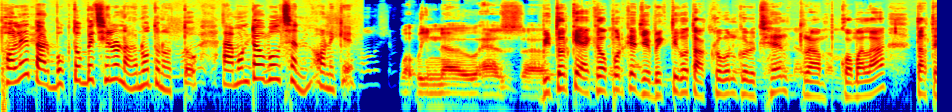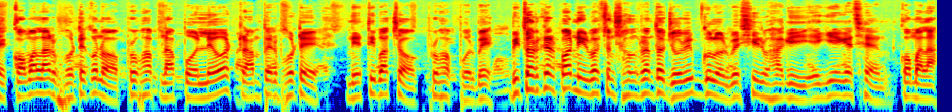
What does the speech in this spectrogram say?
ফলে তার বক্তব্যে ছিল না নতুনত্ব। এমনটাও বলছেন অনেকে। What we know as uh, বিতর্কে একে অপরকে যে ব্যক্তিগত আক্রমণ করেছেন ট্রাম্প কমালা তাতে কমালার ভোটে কোনো প্রভাব না পড়লেও ট্রাম্পের ভোটে নেতিবাচক প্রভাব পড়বে। বিতর্কের পর নির্বাচন সংক্রান্ত জরিপগুলোর বেশিরভাগই এগিয়ে গেছেন কমালা।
